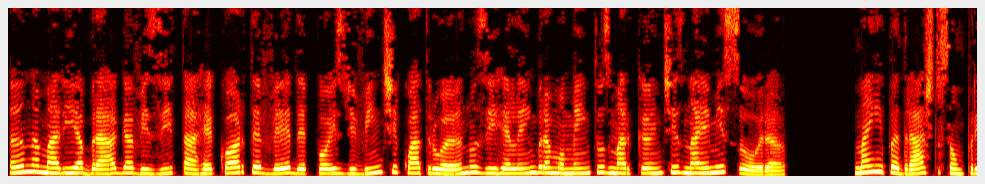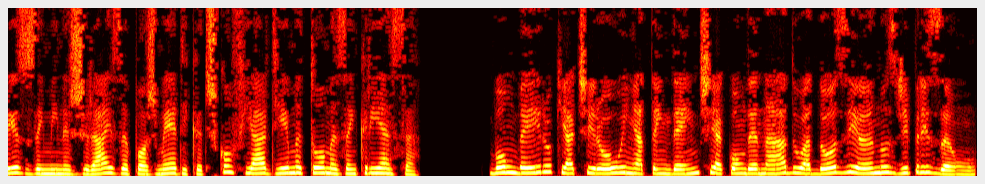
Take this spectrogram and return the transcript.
Ana Maria Braga visita a Record TV depois de 24 anos e relembra momentos marcantes na emissora. Mãe e padrasto são presos em Minas Gerais após médica desconfiar de hematomas em criança. Bombeiro que atirou em atendente é condenado a 12 anos de prisão.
